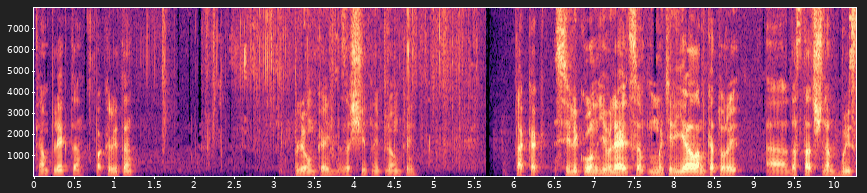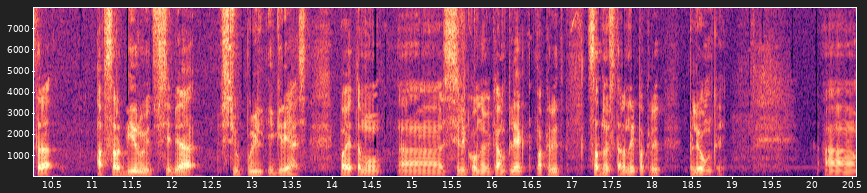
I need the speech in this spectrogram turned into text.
комплекта покрыта пленкой, защитной пленкой. Так как силикон является материалом, который э, достаточно быстро абсорбирует в себя всю пыль и грязь. Поэтому э, силиконовый комплект покрыт, с одной стороны, покрыт пленкой. А,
